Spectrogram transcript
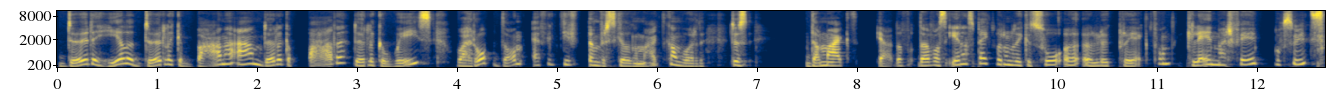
duiden hele duidelijke banen aan, duidelijke paden, duidelijke ways, waarop dan effectief een verschil gemaakt kan worden. Dus dat maakt ja, dat, dat, was één aspect waarom ik het zo uh, een leuk project vond. Klein maar fijn, of zoiets.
